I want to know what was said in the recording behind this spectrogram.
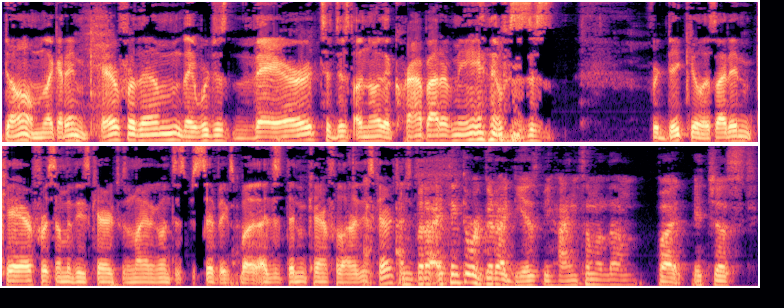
dumb. Like I didn't care for them. They were just there to just annoy the crap out of me, and it was just ridiculous. I didn't care for some of these characters. I'm not going to go into specifics, but I just didn't care for a lot of these characters. But I think there were good ideas behind some of them, but it just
